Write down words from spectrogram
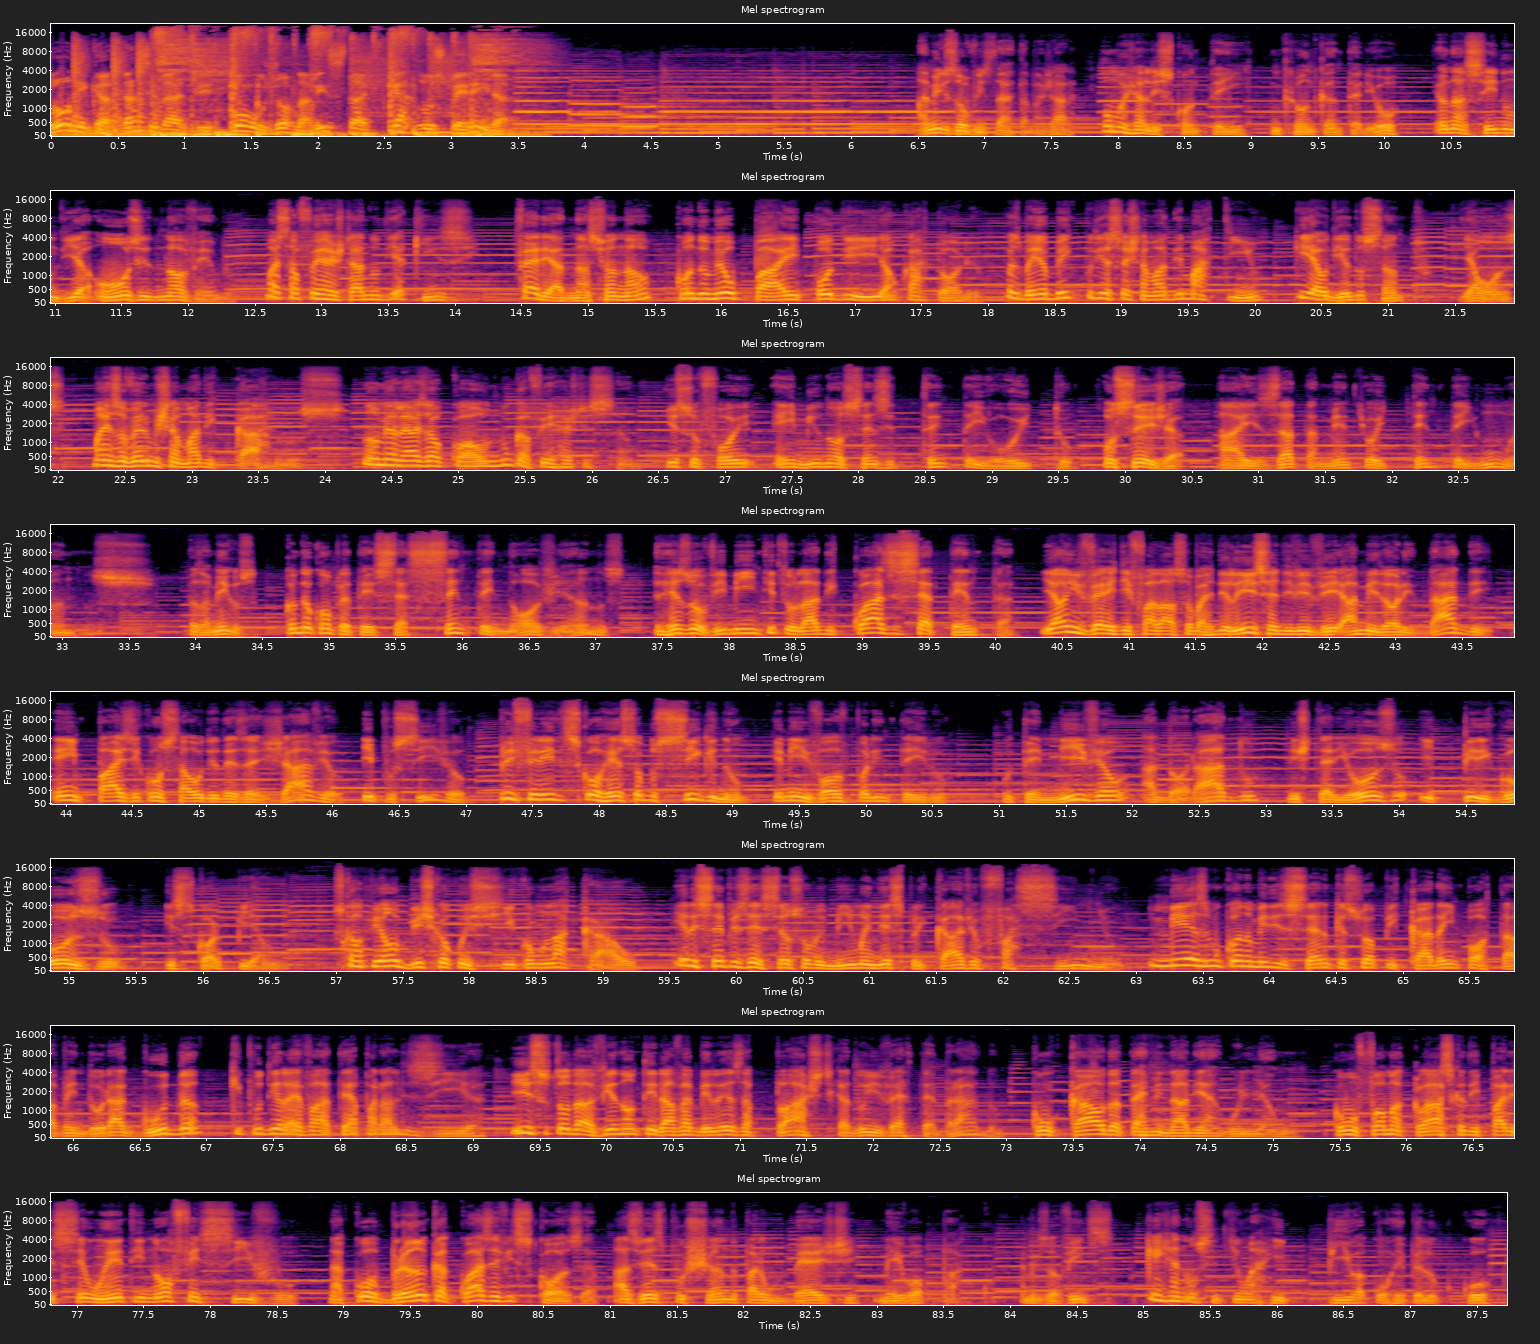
Crônica da Cidade, com o jornalista Carlos Pereira. Amigos ouvintes da Tabajara, como eu já lhes contei em crônica anterior, eu nasci no dia 11 de novembro, mas só fui registrado no dia 15, feriado nacional, quando meu pai pôde ir ao cartório. Pois bem, eu bem que podia ser chamado de Martinho, que é o dia do santo, dia 11, mas resolveram me chamar de Carlos, nome aliás ao qual nunca fiz restrição. Isso foi em 1938, ou seja, há exatamente 81 anos. Meus amigos, quando eu completei 69 anos, resolvi me intitular de quase 70. E ao invés de falar sobre as delícias de viver a melhor idade, em paz e com saúde desejável e possível, preferi discorrer sobre o signo que me envolve por inteiro: o temível, adorado, misterioso e perigoso escorpião. Escorpião é o bicho que eu conheci como lacral e ele sempre exerceu sobre mim um inexplicável fascínio, mesmo quando me disseram que sua picada importava em dor aguda que podia levar até a paralisia. Isso, todavia, não tirava a beleza plástica do invertebrado, com cauda terminada em agulhão, como forma clássica de parecer um ente inofensivo, na cor branca quase viscosa, às vezes puxando para um bege meio opaco. Amigos ouvintes, quem já não sentiu um arrepio a correr pelo corpo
